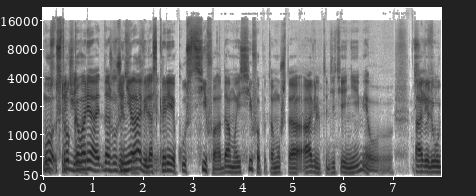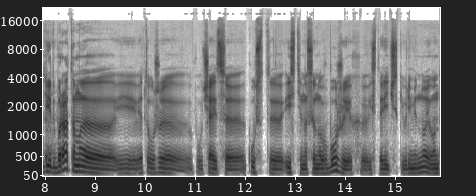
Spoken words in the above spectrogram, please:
ну, строго говоря, даже уже не Авель, а скорее куст Сифа, Адама и Сифа, потому что Авель-то детей не имел. Сифа, Авель убит да. братом, э, и это уже, получается, куст э, истины сынов Божиих, э, исторически временной, он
